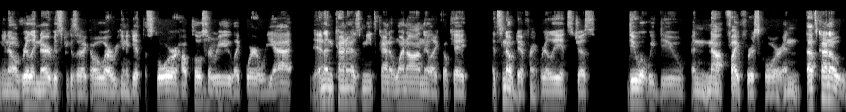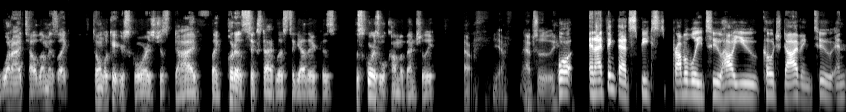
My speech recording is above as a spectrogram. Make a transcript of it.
you know, really nervous because they're like, oh, are we going to get the score? How close mm-hmm. are we? Like, where are we at? Yeah. And then kind of as meets kind of went on, they're like, okay, it's no different, really. It's just do what we do and not fight for a score. And that's kind of what I tell them is like, don't look at your scores, just dive, like put a six dive list together because the scores will come eventually. Oh, yeah, absolutely. Well, and I think that speaks probably to how you coach diving too, and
